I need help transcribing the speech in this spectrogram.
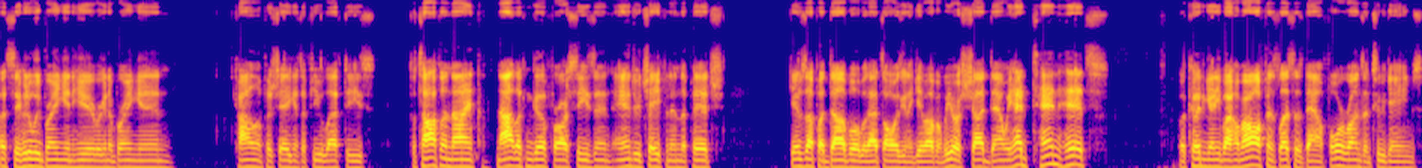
Let's see, who do we bring in here? We're gonna bring in Colin Poche against a few lefties. So top of the ninth, not looking good for our season. Andrew Chafin in the pitch. Gives up a double, but that's always going to give up. And we were shut down. We had 10 hits, but couldn't get anybody home. Our offense lets us down. Four runs in two games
